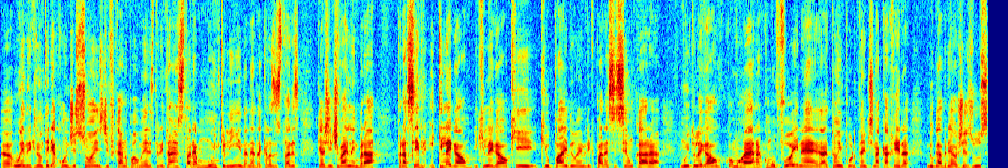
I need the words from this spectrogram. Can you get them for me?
Uh, o Hendrick não teria condições de ficar no Palmeiras. Então é uma história muito linda, né? Daquelas histórias que a gente vai lembrar para sempre. E que legal, e que legal que, que o pai do Hendrick parece ser um cara muito legal, como era, como foi, né? É tão importante na carreira do Gabriel Jesus,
